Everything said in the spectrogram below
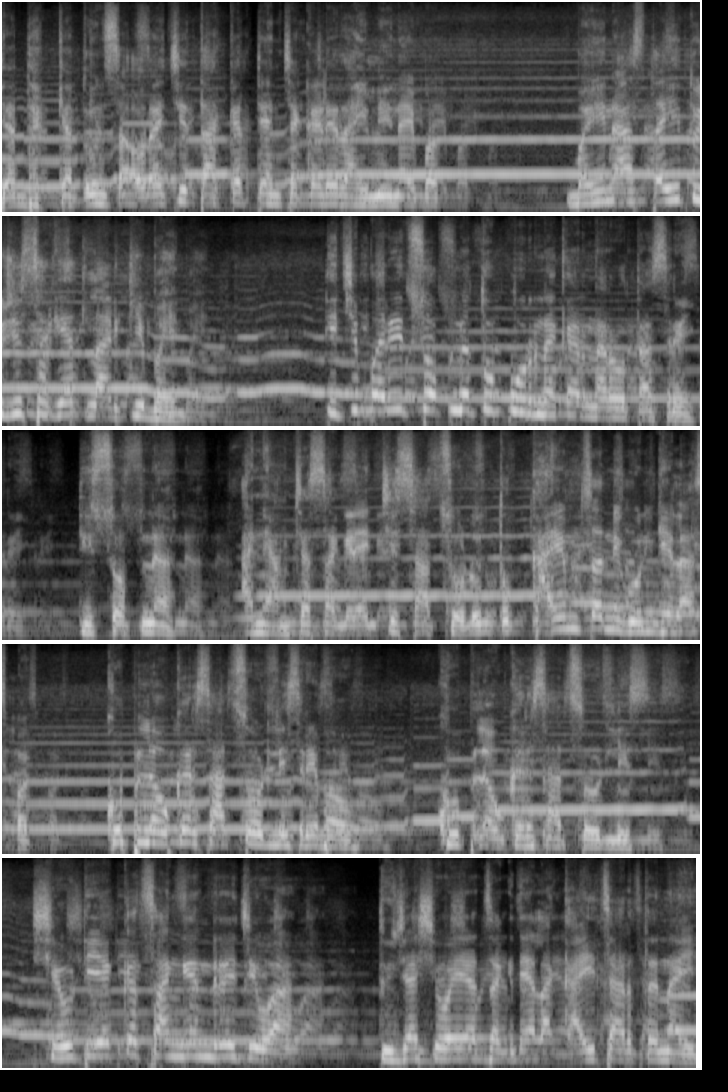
त्या धक्क्यातून सावरायची ताकद त्यांच्याकडे राहिली नाही बघ. बहीण असताही तुझी सगळ्यात लाडकी बहीण. तिची बरीच स्वप्न तू पूर्ण करणार होतास रे. ती स्वप्न आणि आमच्या सगळ्यांची साथ सोडून तू कायमचा निघून गेलास बघ. खूप लवकर साथ सोडलीस रे भाऊ. खूप लवकर साथ सोडलीस. शेवटी एकच सांगेन रे जीवा. तुझ्याशिवाय या जगण्याला काहीच अर्थ नाही.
